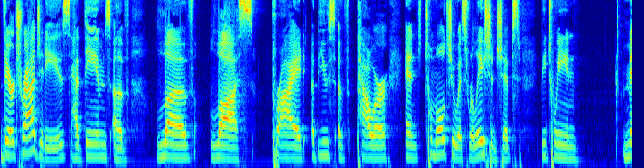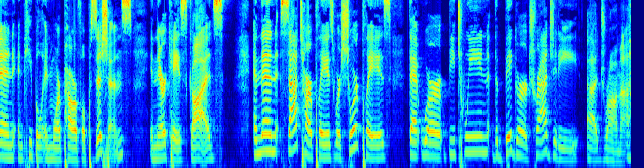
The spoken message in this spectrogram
Their tragedies had themes of love, loss, pride, abuse of power, and tumultuous relationships between men and people in more powerful positions, in their case, gods. And then satire plays were short plays that were between the bigger tragedy uh, drama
